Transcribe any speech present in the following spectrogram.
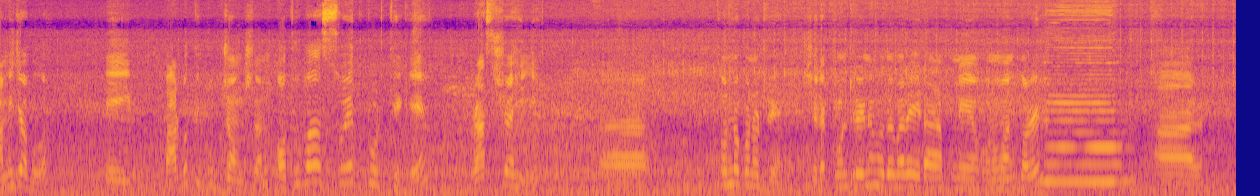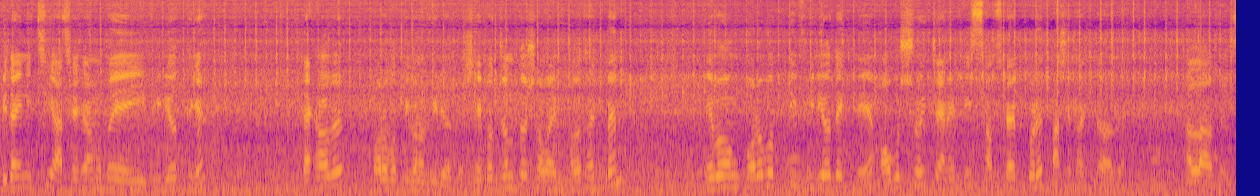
আমি যাব এই পার্বতীপুর জংশন অথবা সৈয়দপুর থেকে রাজশাহী অন্য কোনো ট্রেন। সেটা কোন ট্রেনে হতে পারে এটা আপনি অনুমান করেন। আর বিদায় নিচ্ছি আজকেকার মতো এই ভিডিও থেকে। দেখা হবে পরবর্তী কোনো ভিডিওতে। সেই পর্যন্ত সবাই ভালো থাকবেন এবং পরবর্তী ভিডিও দেখতে অবশ্যই চ্যানেলটি সাবস্ক্রাইব করে পাশে থাকতে হবে। আল্লাহ হাফেজ।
